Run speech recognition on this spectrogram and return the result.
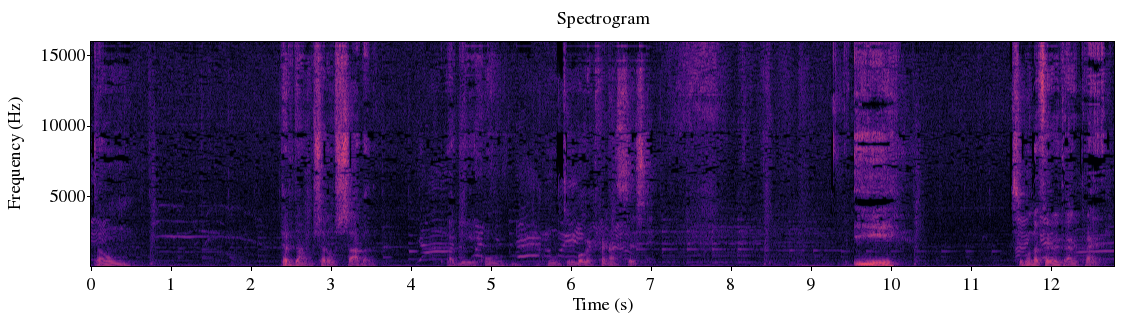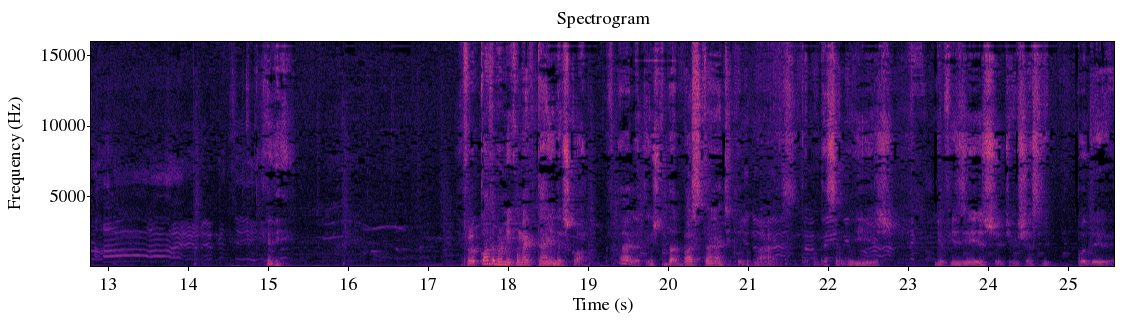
Então, perdão, isso era um sábado. Ali com, com o Tim Bogart foi na sexta. E segunda-feira eu entrego para ele. ele falou, conta para mim como é que tá indo a escola. Eu falei, olha, eu tenho estudado bastante e tudo mais, está acontecendo isso. E eu fiz isso, eu tive chance de poder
